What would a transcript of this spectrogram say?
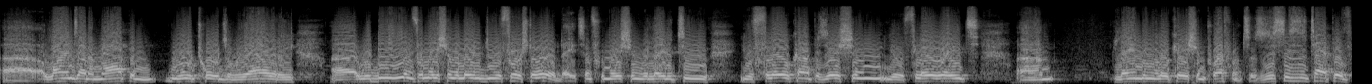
uh, lines on a map and more towards a reality uh, would be information related to your first oil dates, information related to your flow composition, your flow rates, um, landing location preferences. This is the type of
